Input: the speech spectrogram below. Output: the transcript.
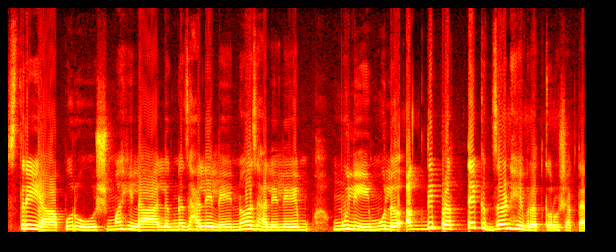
स्त्रिया पुरुष महिला लग्न झालेले न झालेले मुली मुलं अगदी प्रत्येक जण हे व्रत करू शकतात.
